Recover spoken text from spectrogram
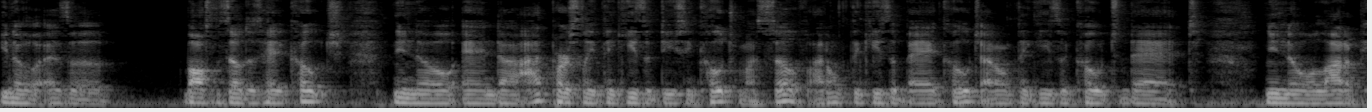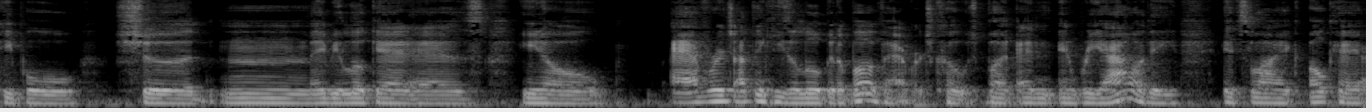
you know, as a Boston Celtics head coach, you know, and uh, I personally think he's a decent coach myself. I don't think he's a bad coach. I don't think he's a coach that, you know, a lot of people should mm, maybe look at as, you know, average. I think he's a little bit above average coach, but in, in reality, it's like, okay,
